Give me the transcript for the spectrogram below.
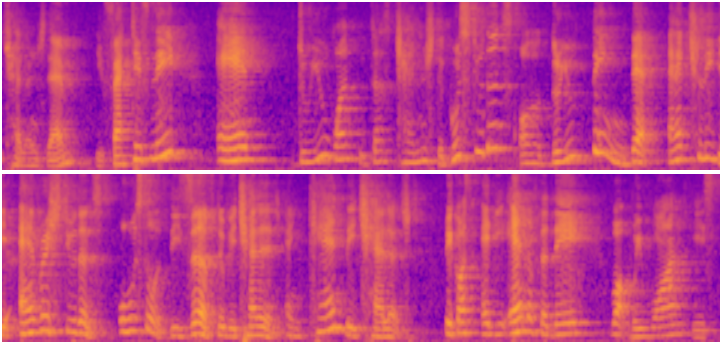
challenge them effectively? And do you want to just challenge the good students? Or do you think that actually the average students also deserve to be challenged and can be challenged because at the end of the day, what we want is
